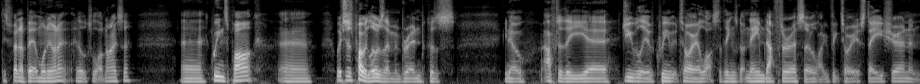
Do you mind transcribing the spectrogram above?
they spent a bit of money on it. It looks a lot nicer. Uh, Queen's Park, uh, which is probably loads of them in Britain because, you know, after the uh, Jubilee of Queen Victoria, lots of things got named after her. So, like Victoria Station and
